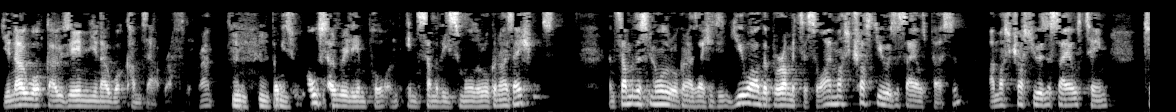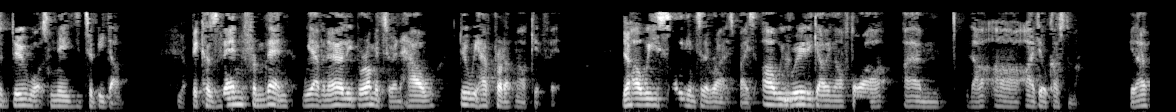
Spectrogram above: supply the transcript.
You know what goes in, you know what comes out roughly, right? Mm-hmm. But it's also really important in some of these smaller organizations. And some of the smaller organizations, you are the barometer. So I must trust you as a salesperson. I must trust you as a sales team to do what's needed to be done. Yeah. Because then from then we have an early barometer in how do we have product market fit? Yeah. Are we selling into the right space? Are we mm. really going after our, um, the, our ideal customer? You know,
